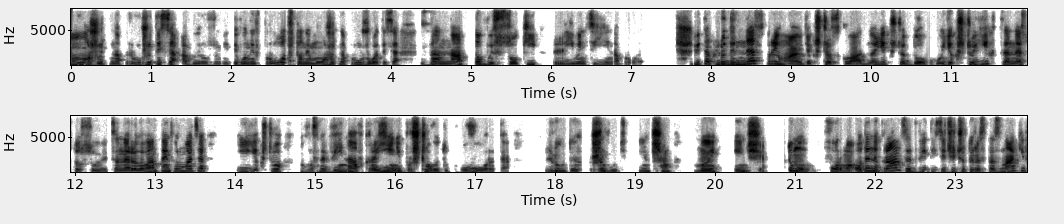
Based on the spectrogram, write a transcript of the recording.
можуть напружитися, аби розуміти. Вони просто не можуть напружуватися. Занадто високий рівень цієї напруги. Відтак люди не сприймають, якщо складно, якщо довго, якщо їх це не стосується, нерелевантна інформація, і якщо ну, власне війна в країні, про що ви тут говорите? Люди живуть іншим, ми інші. Тому форма один екран це 2400 знаків.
